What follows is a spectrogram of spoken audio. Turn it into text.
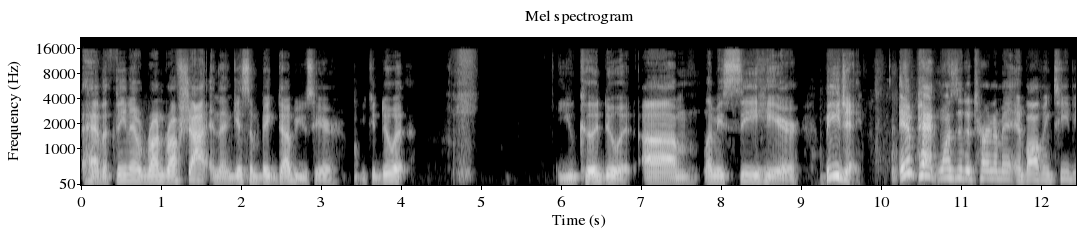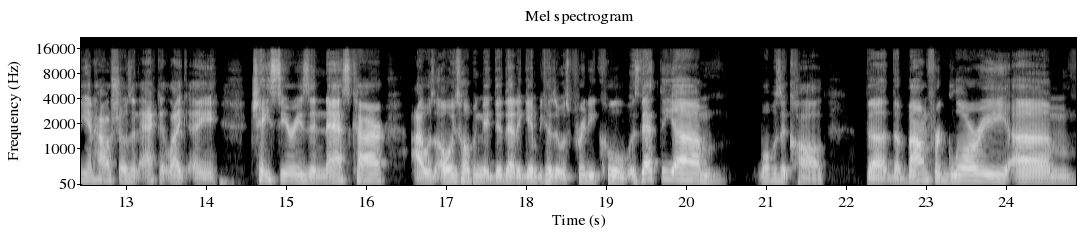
have Athena run rough shot and then get some big W's here? You could do it. You could do it. Um, let me see here. BJ, Impact once did a tournament involving TV and house shows and acted like a chase series in NASCAR. I was always hoping they did that again because it was pretty cool. Was that the um what was it called? The the Bound for Glory um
